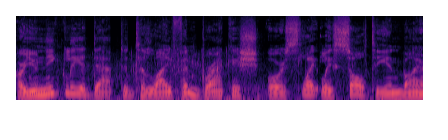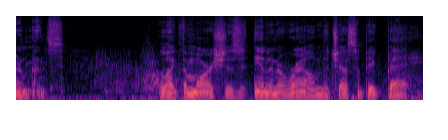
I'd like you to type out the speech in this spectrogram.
are uniquely adapted to life in brackish or slightly salty environments, like the marshes in and around the Chesapeake Bay.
